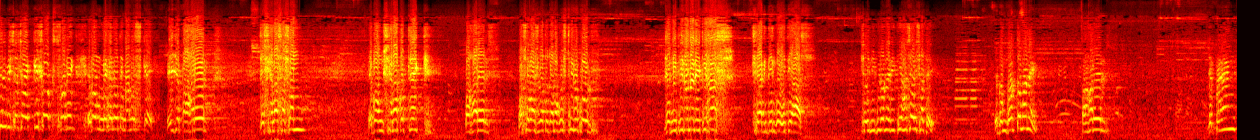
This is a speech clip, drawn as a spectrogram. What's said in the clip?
নির্বিশেষে কৃষক, শ্রমিক এবং মেহনতি মানুষকে। এই যে পাহাড়ের যে সেনা শাসন এবং সেনা কর্তৃক পাহাড়ের বসবাসরত জনগোষ্ঠীর উপর যে নিপীড়নের ইতিহাস, সে এক দীর্ঘ ইতিহাস। সেই নিপীড়নের ইতিহাসের সাথে এবং বর্তমানে পাহাড়ের যে ব্যাংক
